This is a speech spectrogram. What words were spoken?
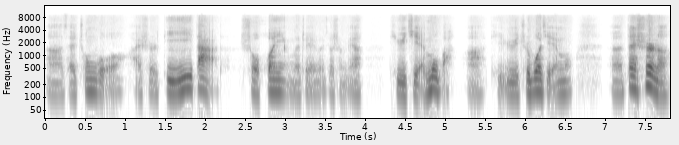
啊，在中国还是第一大的受欢迎的这个叫什么呀？体育节目吧，啊，体育直播节目。呃，但是呢，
